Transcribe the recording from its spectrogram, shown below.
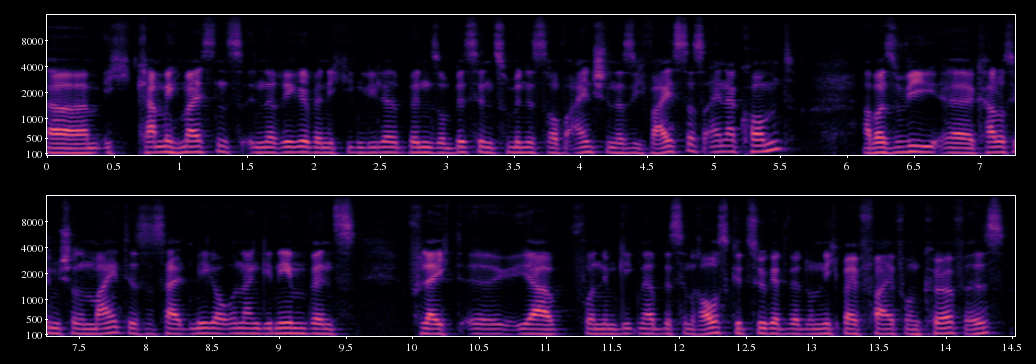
Ähm, ich kann mich meistens in der Regel, wenn ich gegen Lila bin, so ein bisschen zumindest darauf einstellen, dass ich weiß, dass einer kommt. Aber so wie äh, Carlos eben schon meint, ist es halt mega unangenehm, wenn es vielleicht äh, ja von dem Gegner ein bisschen rausgezögert wird und nicht bei Five und Curve ist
